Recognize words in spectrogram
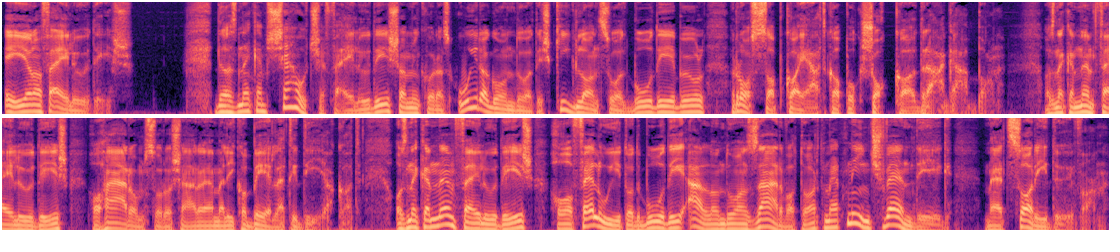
Éljen a fejlődés. De az nekem sehogy se fejlődés, amikor az újra gondolt és kiglancolt bódéből rosszabb kaját kapok sokkal drágábban. Az nekem nem fejlődés, ha háromszorosára emelik a bérleti díjakat. Az nekem nem fejlődés, ha a felújított bódé állandóan zárva tart, mert nincs vendég, mert szaridő van.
